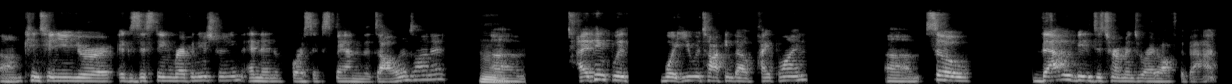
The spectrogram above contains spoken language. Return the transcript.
um, continue your existing revenue stream and then of course expand the dollars on it. Mm. Um, I think with what you were talking about pipeline, um, so that would be determined right off the bat.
